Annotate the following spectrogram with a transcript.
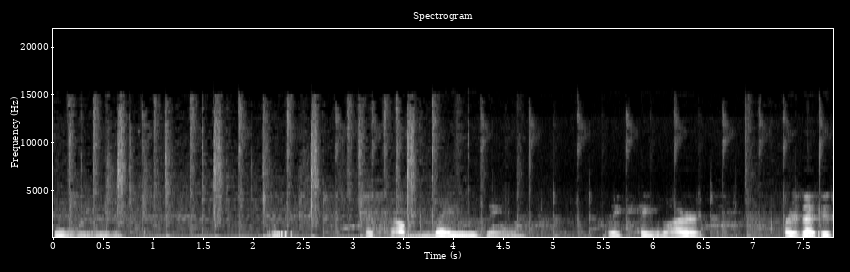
Look how amazing they came out. So that is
